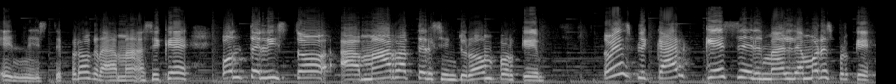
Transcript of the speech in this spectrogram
en este programa. Así que ponte listo, amárrate el cinturón porque te voy a explicar qué es el mal de amores porque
